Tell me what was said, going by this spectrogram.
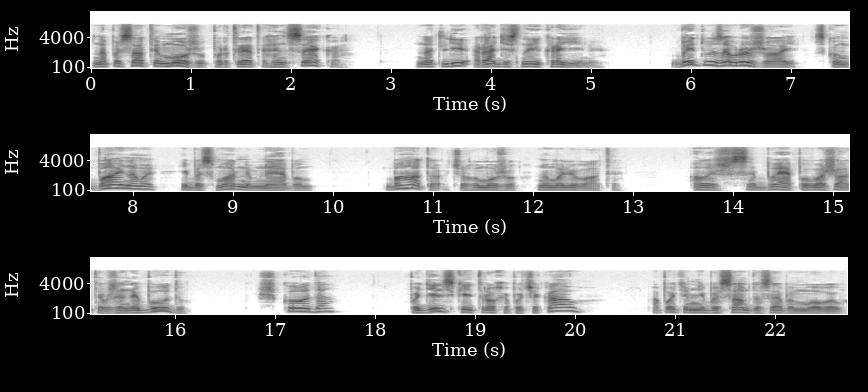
написати можу портрет генсека на тлі радісної країни, битву за врожай з комбайнами і безхмарним небом. Багато чого можу намалювати, але ж себе поважати вже не буду. Шкода. Подільський трохи почекав, а потім ніби сам до себе мовив.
